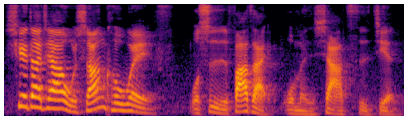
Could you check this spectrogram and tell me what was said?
谢谢大家我是 uncle wave 我是发仔我们下次见。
